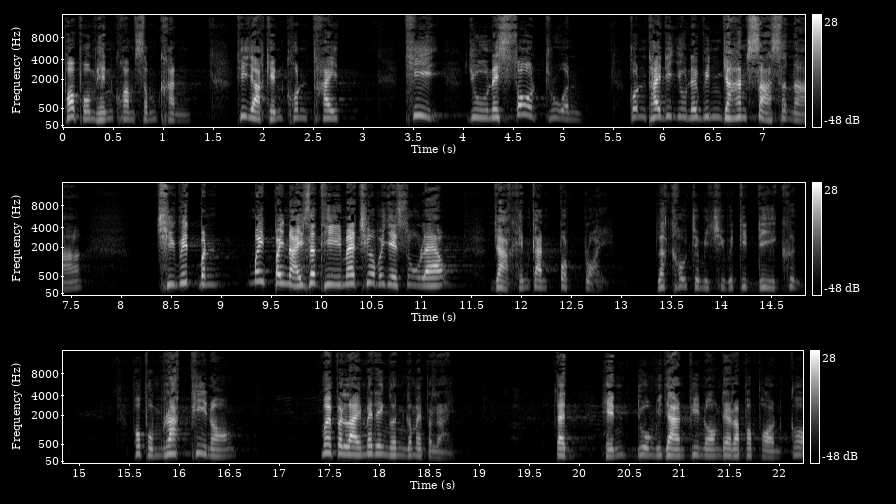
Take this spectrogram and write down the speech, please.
เพราะผมเห็นความสำคัญที่อยากเห็นคนไทยที่อยู่ในโซ่ตรวน คนไทยที่อยู่ในวิญญาณศาสนา ชีวิตมันไม่ไปไหนสักทีแม้เชื่อพระเยซูแล้ว อยากเห็นการปลดปล่อย และเขาจะมีชีวิตที่ดีขึ้น เพราะผมรักพี่น้อง ไม่เป็นไรไม่ได้เงินก็ไม่เป็นไร แต่เห็นดวงวิญญาณพี่น้องได้รับพระพรก็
